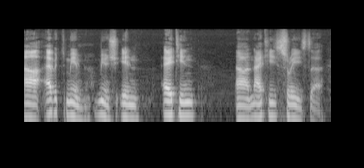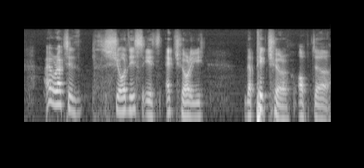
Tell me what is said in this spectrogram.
uh, Albert Munch in 1893. Uh, I would like to show this is actually the picture of the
